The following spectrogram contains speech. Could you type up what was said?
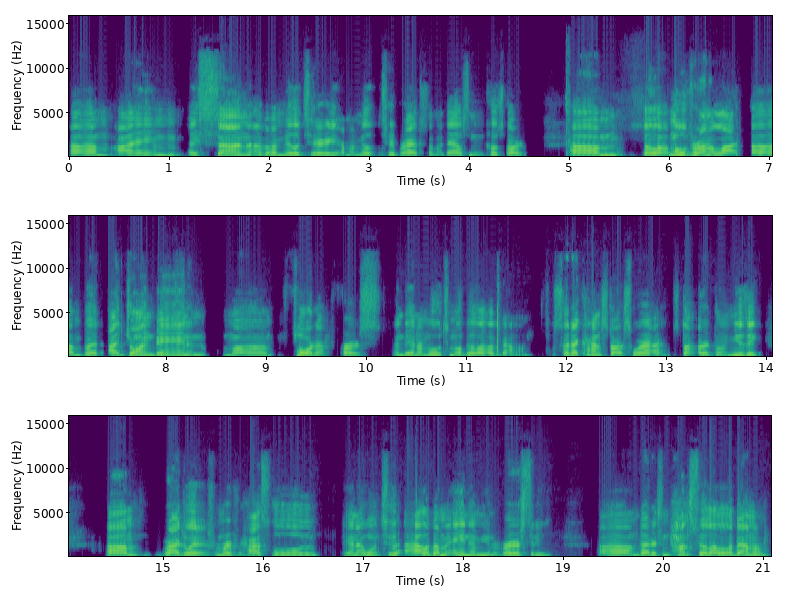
Um, I'm a son of a military. I'm a military brat, so my dad was in the Coast Guard. Um, so I moved around a lot, um, but I joined band in uh, Florida first, and then I moved to Mobile, Alabama. So that kind of starts where I started doing music. Um, graduated from Murphy High School, then I went to Alabama A&M University. Um, that is in Huntsville, Alabama.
